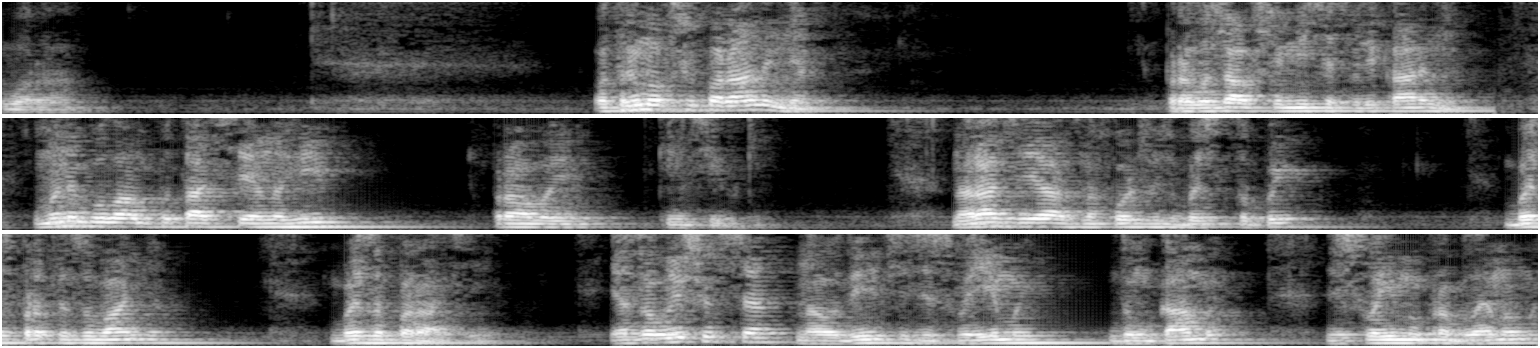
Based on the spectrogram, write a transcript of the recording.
ворога. Отримавши поранення, пролежавши місяць в лікарні, у мене була ампутація ноги правої кінцівки. Наразі я знаходжусь без стопи, без протезування, без операції. Я залишився наодинці зі своїми думками, зі своїми проблемами.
